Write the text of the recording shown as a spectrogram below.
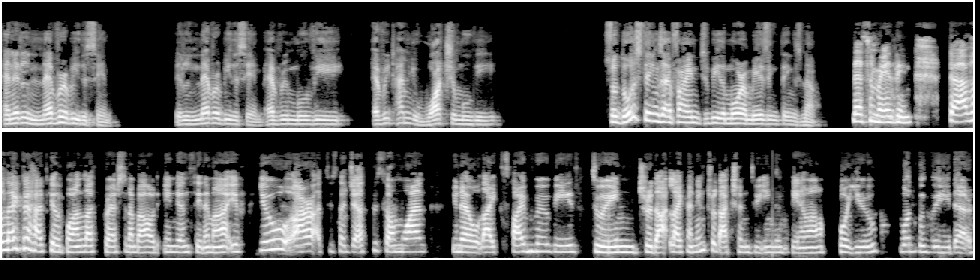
and it'll never be the same. It'll never be the same. Every movie, every time you watch a movie. So those things I find to be the more amazing things now. That's amazing. So I would like to ask you one last question about Indian cinema. If you are to suggest to someone, you know, like five movies to introduce, like an introduction to Indian cinema for you, what would be there?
